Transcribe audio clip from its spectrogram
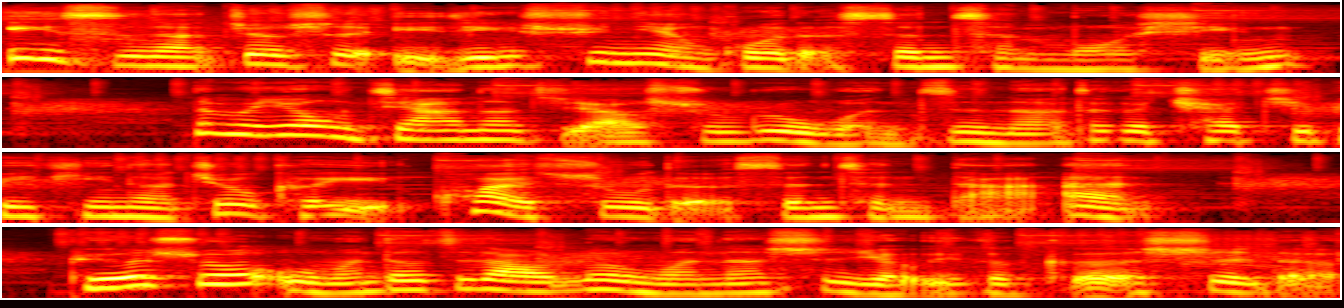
意思呢就是已经训练过的生成模型。那么用家呢只要输入文字呢，这个 Chat GPT 呢就可以快速的生成答案。比如说，我们都知道论文呢是有一个格式的，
